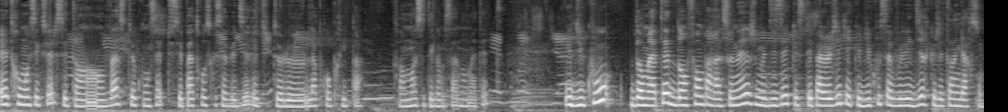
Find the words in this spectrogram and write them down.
être homosexuel, c'est un vaste concept, tu sais pas trop ce que ça veut dire et tu te l'appropries pas. Enfin, moi, c'était comme ça dans ma tête. Et du coup, dans ma tête d'enfant parasonnel, je me disais que c'était pas logique et que du coup, ça voulait dire que j'étais un garçon.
